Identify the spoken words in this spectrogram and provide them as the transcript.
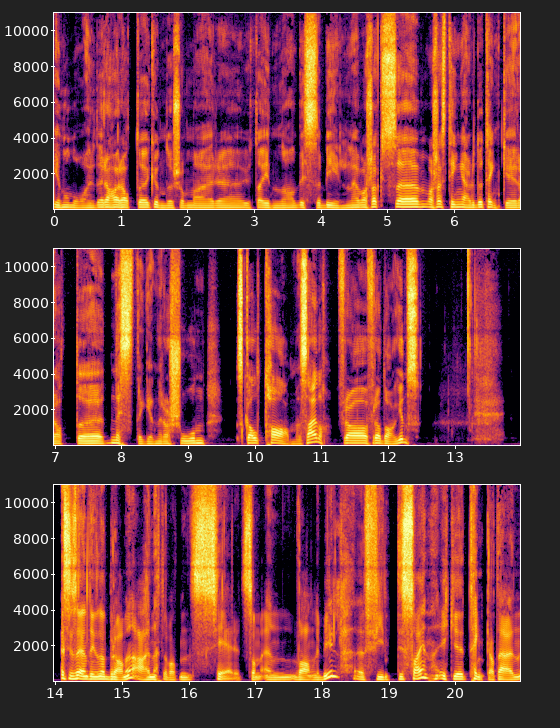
i noen år. Dere har hatt kunder som er ute og inne av disse bilene. Hva slags, hva slags ting er det du tenker at neste generasjon skal ta med seg da, fra, fra dagens? Jeg synes En ting som er bra med den, er nettopp at den ser ut som en vanlig bil. Eh, fint design. Ikke tenke at det er en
